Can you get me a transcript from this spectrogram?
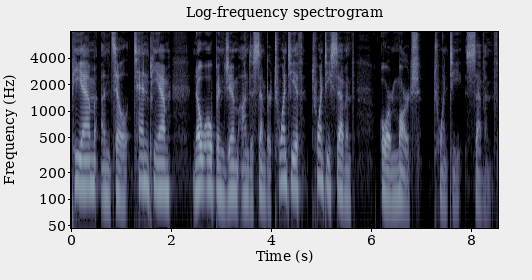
p.m. until 10 p.m. No open gym on December 20th, 27th, or March 27th.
